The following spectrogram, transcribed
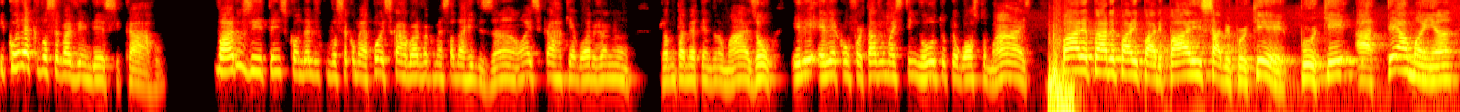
E quando é que você vai vender esse carro? Vários itens, quando ele, você começa, pô, esse carro agora vai começar a dar revisão, ah, esse carro aqui agora já não já não está me atendendo mais, ou ele, ele é confortável, mas tem outro que eu gosto mais. Pare, pare, pare, pare, pare. Sabe por quê? Porque até amanhã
